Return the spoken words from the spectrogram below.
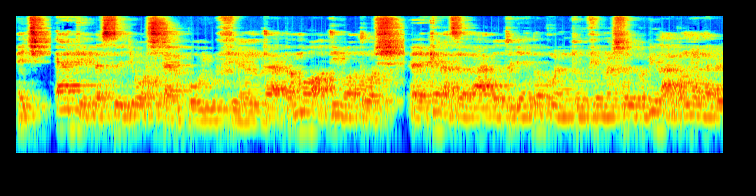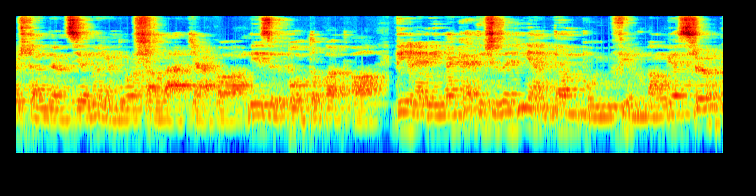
egy elképesztő gyors tempójú film. Tehát a ma divatos eh, keresztbevágott, hogy egy dokumentumfilmes a világon olyan erős tendencia, nagyon gyorsan látják a nézőpontokat, a véleményeket, és ez egy ilyen tempójú film Gangesről,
